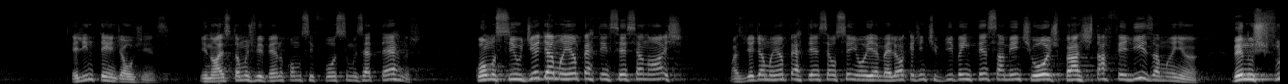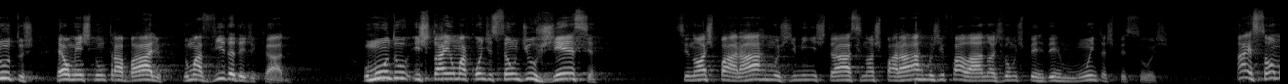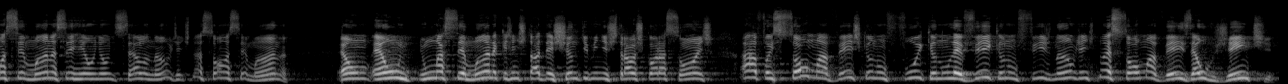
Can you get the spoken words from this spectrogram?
Ele entende a urgência. E nós estamos vivendo como se fôssemos eternos, como se o dia de amanhã pertencesse a nós. Mas o dia de amanhã pertence ao Senhor e é melhor que a gente viva intensamente hoje para estar feliz amanhã, vendo os frutos realmente de um trabalho, de uma vida dedicada. O mundo está em uma condição de urgência. Se nós pararmos de ministrar, se nós pararmos de falar, nós vamos perder muitas pessoas. Ah, é só uma semana sem reunião de célula? Não, gente, não é só uma semana. É, um, é um, uma semana que a gente está deixando de ministrar os corações. Ah, foi só uma vez que eu não fui, que eu não levei, que eu não fiz. Não, gente, não é só uma vez, é urgente.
